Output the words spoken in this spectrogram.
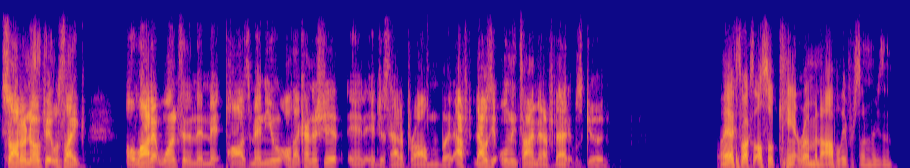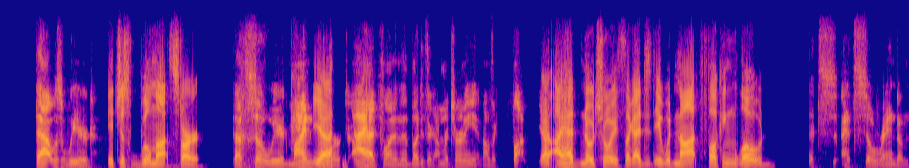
So I don't know if it was like a lot at once and then pause menu, all that kind of shit, and it just had a problem. But after that was the only time, and after that it was good. My Xbox also can't run Monopoly for some reason. That was weird. It just will not start. That's so weird. Mine Yeah. worked. I had fun, and the buddy's like, "I'm returning it," and I was like, "Fuck." Yeah, I had no choice. Like I just it would not fucking load. It's it's so random.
